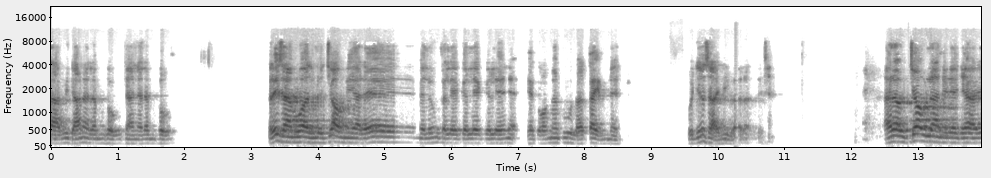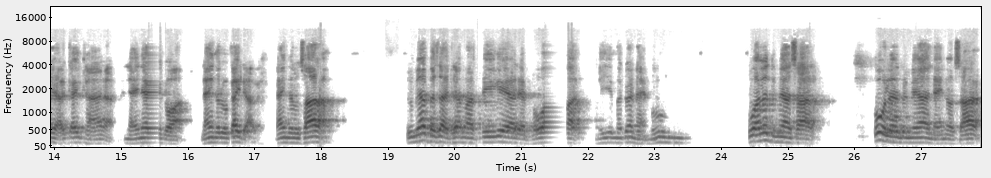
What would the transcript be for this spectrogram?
လာပြီးဒါနဲ့လည်းမဟုတ်ဘူးတန်နဲ့လည်းမဟုတ်ဘူးတိရစ္ဆာန်ဘဝဆိုလို့ကြောက်နေရတယ်မျိုးလုံးကလေးကလေးကလေးနဲ့ခေကောမကူလာတိုက်မနဲ့ကိုကျင်းစာကြည့်ပါလားအဲ့တော့ကြောက်လန့်နေတဲ့ကြားရဲအကြိုက်ခံရတာနိုင်တဲ့ကောင်နိုင်တယ်လို့ကြိုက်တာပဲနိုင်တယ်လို့စားတာသူများပါဇက်ထဲမှာသေခဲ့ရတဲ့ဘဝမရေမတွက်နိုင်ဘူး ကိုယ်လည်းသူများစားတာကိုယ်လည်းသူများနိုင်တော့စားတာ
